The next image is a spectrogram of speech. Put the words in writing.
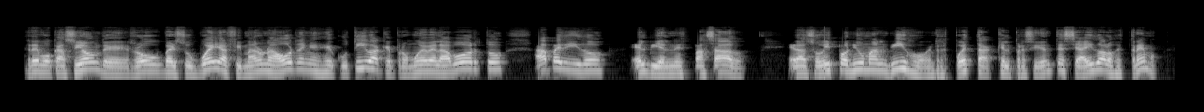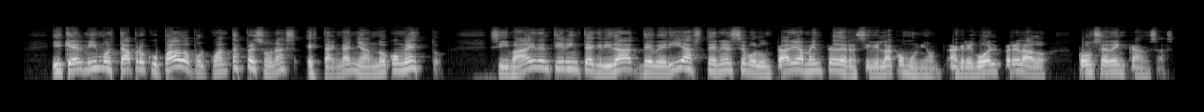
revocación de Roe versus Wade al firmar una orden ejecutiva que promueve el aborto a pedido el viernes pasado. El arzobispo Newman dijo en respuesta que el presidente se ha ido a los extremos y que él mismo está preocupado por cuántas personas está engañando con esto. Si Biden tiene integridad, debería abstenerse voluntariamente de recibir la comunión, agregó el prelado con sede en Kansas.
